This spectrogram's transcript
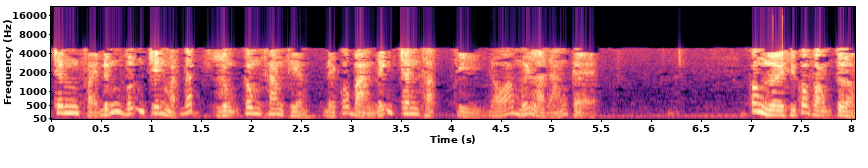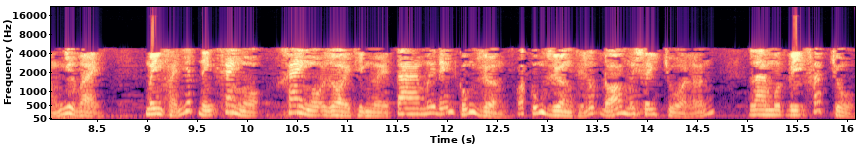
chân phải đứng vững trên mặt đất dụng công tham thiền để có bản lĩnh chân thật thì đó mới là đáng kể. Có người thì có vọng tưởng như vậy, mình phải nhất định khai ngộ, khai ngộ rồi thì người ta mới đến cúng dường, có cúng dường thì lúc đó mới xây chùa lớn, là một vị pháp chủ,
